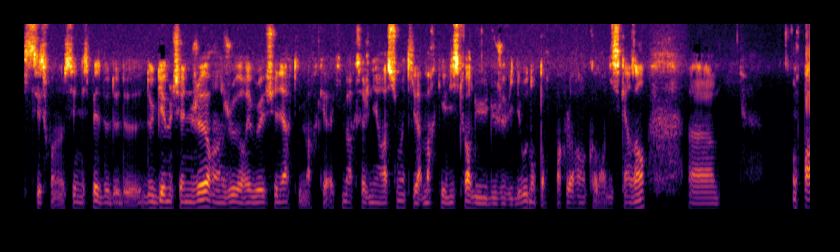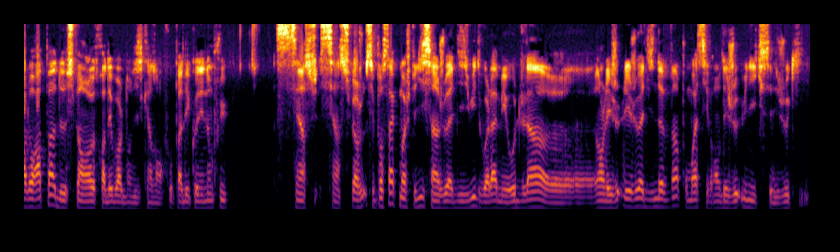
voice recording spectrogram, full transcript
c'est une espèce de, de, de, game changer, un jeu révolutionnaire qui marque, qui marque sa génération et qui va marquer l'histoire du, du, jeu vidéo, dont on reparlera encore dans 10-15 ans. Euh, on ne reparlera pas de Super Mario 3D World dans 10-15 ans, faut pas déconner non plus. C'est un, un, super jeu. C'est pour ça que moi je te dis c'est un jeu à 18, voilà, mais au-delà, euh, non, les jeux, les jeux à 19-20, pour moi c'est vraiment des jeux uniques, c'est des jeux qui,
